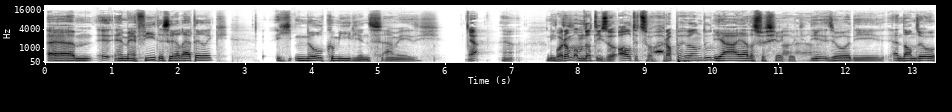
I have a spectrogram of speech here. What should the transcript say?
Ehm, in mijn feed is er letterlijk nul comedians aanwezig. ja. Ja. Niet. Waarom? Omdat die zo altijd zo grappig willen doen? Ja, ja, dat is verschrikkelijk. Die, zo, die, en dan zo,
